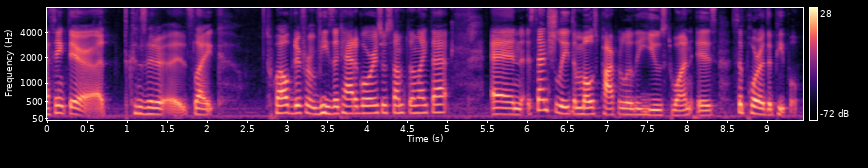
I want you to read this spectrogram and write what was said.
I think they're uh, consider it's like 12 different visa categories or something like that. And essentially, the most popularly used one is support of the people.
